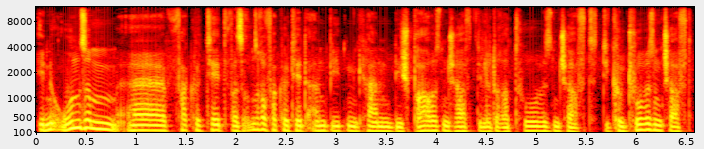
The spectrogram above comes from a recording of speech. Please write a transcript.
in unserem äh, Fakultät, was unsere Fakultät anbieten kann, die Sprachwissenschaft, die Literaturwissenschaft, die Kulturwissenschaft,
